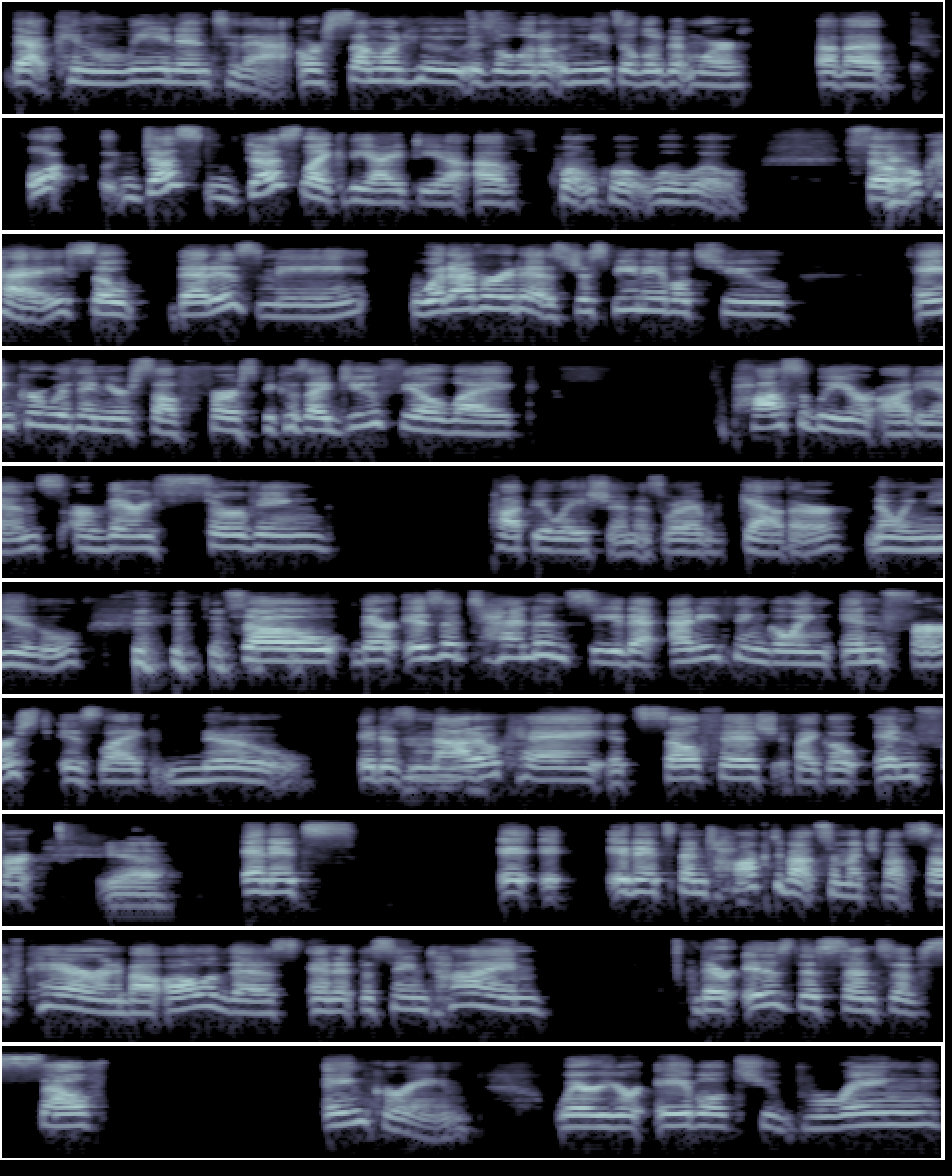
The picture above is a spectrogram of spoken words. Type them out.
that can lean into that or someone who is a little needs a little bit more of a or does does like the idea of quote unquote woo woo so okay so that is me whatever it is, just being able to anchor within yourself first, because I do feel like possibly your audience are very serving population is what I would gather, knowing you. so there is a tendency that anything going in first is like, no, it is mm. not okay. It's selfish. If I go in first, yeah. And it's it, it, it it's been talked about so much about self-care and about all of this. And at the same time, there is this sense of self anchoring where you're able to bring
